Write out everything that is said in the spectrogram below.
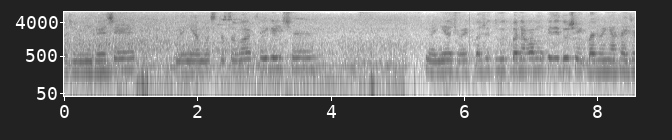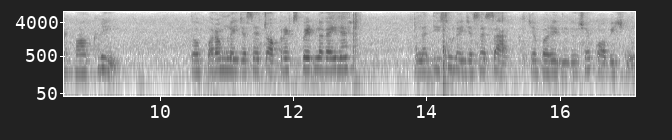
આજે ઊંઘે છે. અને અહીંયા મસ્ત સવાર થઈ ગઈ છે. અને અહીંયા જો એક બાજુ દૂધ બનાવવા મૂકી દીધું છે. એક બાજુ અહીંયા થાય છે ભાખરી. તો પરમ લઈ જશે ચોકલેટ સ્પેડ લગાવીને. અને દીસુ લઈ જશે શાક, જે ભરી દીધું છે કોબીજનું.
